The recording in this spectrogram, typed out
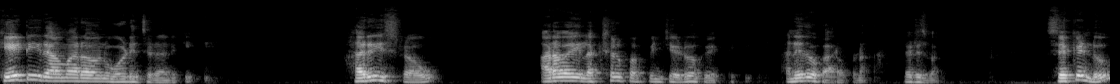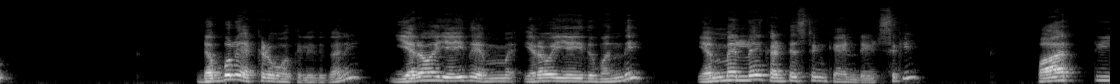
కేటీ రామారావును ఓడించడానికి హరీష్ రావు అరవై లక్షలు పంపించాడు ఒక వ్యక్తికి అనేది ఒక ఆరోపణ. దట్ ఈస్ వన్ సెకండ్ డబ్బులు ఎక్కడవో తెలియదు కానీ ఇరవై ఐదు ఎం ఇరవై ఐదు మంది ఎమ్మెల్యే కంటెస్టింగ్ క్యాండిడేట్స్కి పార్టీ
